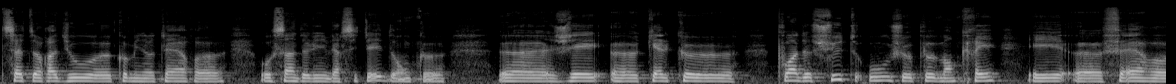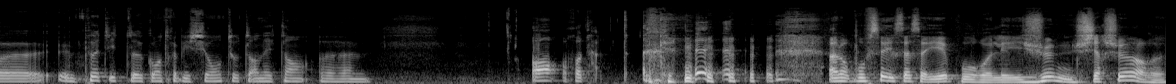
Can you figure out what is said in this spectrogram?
cette radio communautaire au sein de l'université. Donc, j'ai quelques point de chute où je peux m'ancrer et faire une petite contribution tout en étant en retraite. Alors pour ça, ça, y est, pour les jeunes chercheurs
